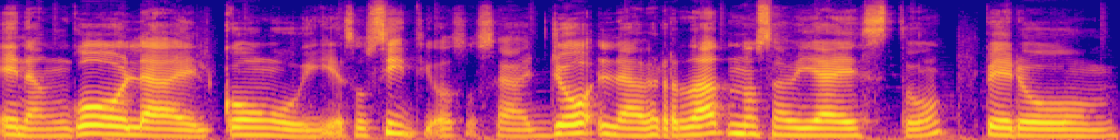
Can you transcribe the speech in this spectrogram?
en Angola, el Congo y esos sitios. O sea, yo la verdad no sabía esto, pero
